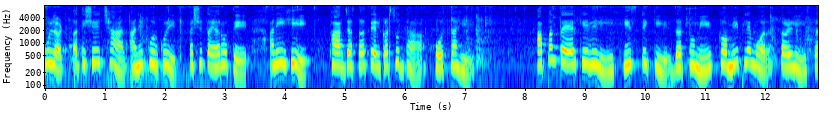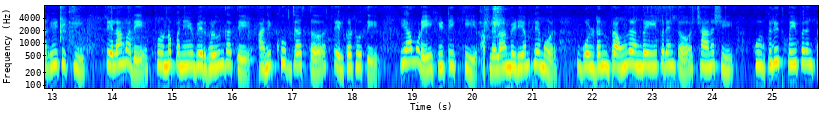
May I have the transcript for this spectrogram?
उलट अतिशय छान आणि कुरकुरीत अशी तयार होते आणि ही फार जास्त तेलकटसुद्धा होत नाही. आपण तयार केलेली हीच टिक्की जर तुम्ही कमी फ्लेमवर तळली तर ही टिक्की तेलामध्ये पूर्णपणे विरघळून जाते आणि खूप जास्त तेलकट होते. यामुळे ही टिक्की आपल्याला मीडियम फ्लेमवर गोल्डन ब्राऊन रंग येईपर्यंत छान अशी कुरकुरीत होईपर्यंत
